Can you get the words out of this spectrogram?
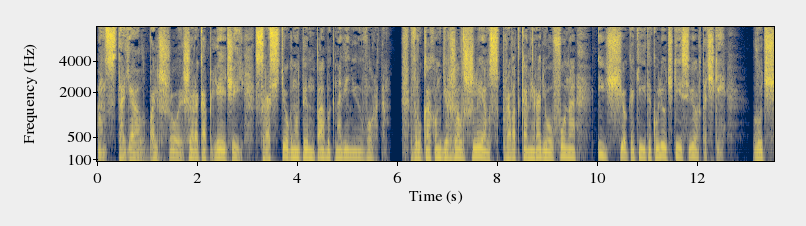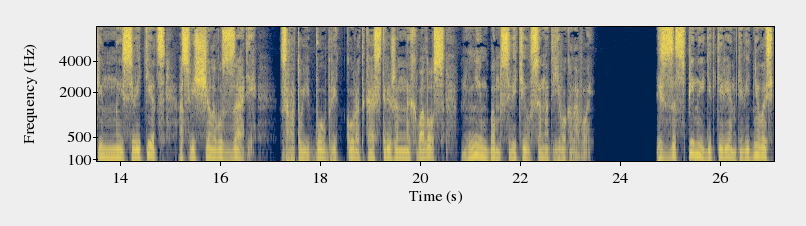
Он стоял большой, широкоплечий, с расстегнутым по обыкновению воротом. В руках он держал шлем с проводками радиофона и еще какие-то кулечки и сверточки. Лучинный светец освещал его сзади. Золотой бобрик коротко остриженных волос нимбом светился над его головой. Из-за спины Дегтяренко виднелась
